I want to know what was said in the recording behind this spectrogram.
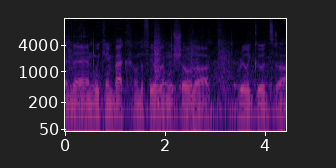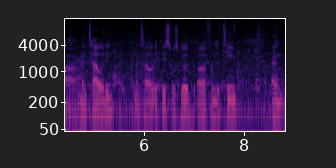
and then we came back on the field and we showed a really good uh, mentality. Mentality piece was good uh, from the team, and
